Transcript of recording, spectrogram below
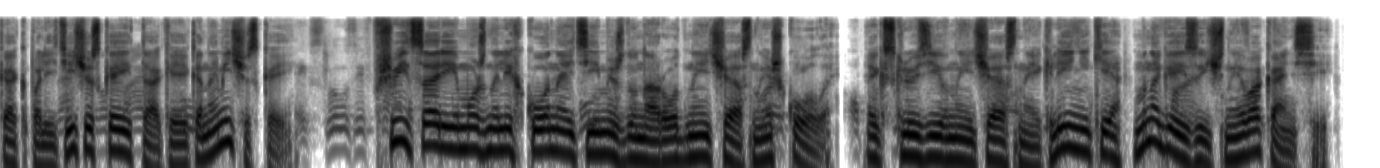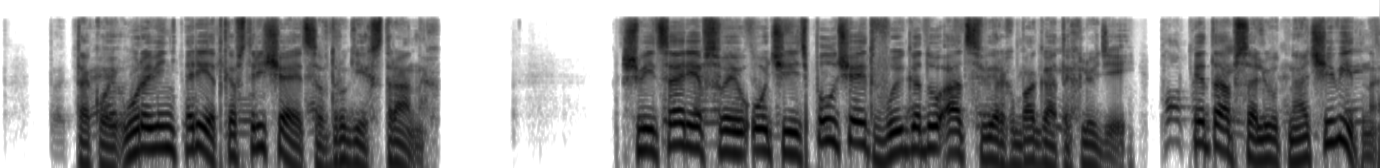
как политической, так и экономической. В Швейцарии можно легко найти международные частные школы, эксклюзивные частные клиники, многоязычные вакансии. Такой уровень редко встречается в других странах. Швейцария, в свою очередь, получает выгоду от сверхбогатых людей. Это абсолютно очевидно.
